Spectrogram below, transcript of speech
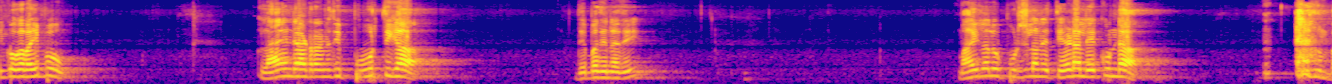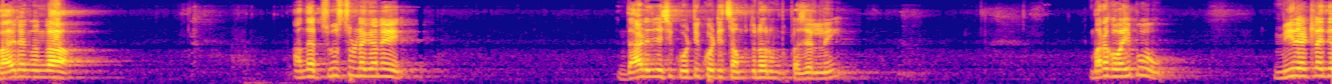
ఇంకొక వైపు లా అండ్ ఆర్డర్ అనేది పూర్తిగా దెబ్బతిన్నది. మహిళలు పురుషులు అనే తేడా లేకుండా బహిరంగంగా అందరు చూస్తుండగానే దాడి చేసి కొట్టి కొట్టి చంపుతున్నారు ప్రజల్ని. మరొక వైపు మీరెట్లయితే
